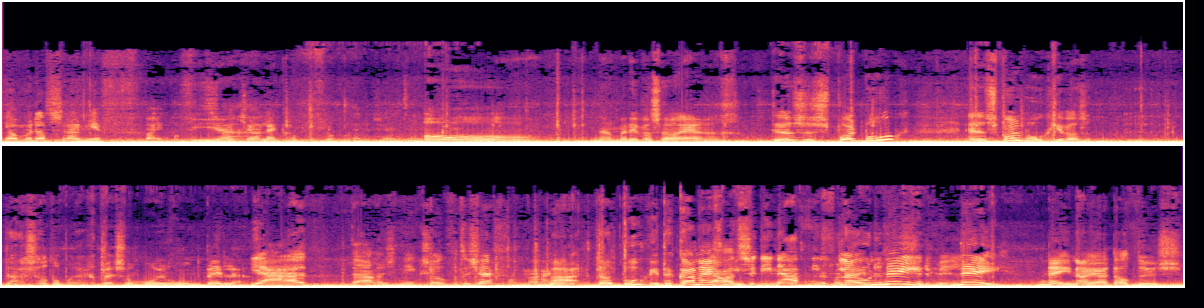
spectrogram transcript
Jammer dat ze nou niet even voorbij kon fietsen. Ja. Had je al lekker op de vlog kunnen zetten. Oh, nou, maar dit was wel erg. Dit was een sportbroek. En een sportbroekje was. Daar zat oprecht best wel mooi rond billen. Ja, daar is niks over te zeggen. Maar, Maar dat broekje, dat kan daar echt had niet. ze die naad niet voor Nee, nodig nee, tussen de billen. nee, nee, nou ja, dat dus.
